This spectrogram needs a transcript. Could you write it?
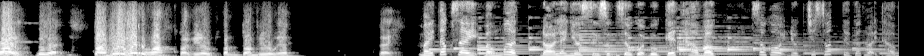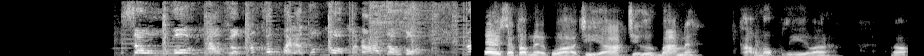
rồi bây giờ toàn video hết đúng không? Toàn video toàn toàn video hết. Đây. Mái tóc dày, bóng mượt, đó là nhờ sử dụng dầu gội bồ kết thảo mộc. Dầu gội được chiết xuất từ các loại thảo dầu gội thảo dược nó không phải là thuốc nhuộm mà nó là dầu gội. Đây sản phẩm này của chị à, chị Hương bán này. Thảo mộc gì mà đó.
